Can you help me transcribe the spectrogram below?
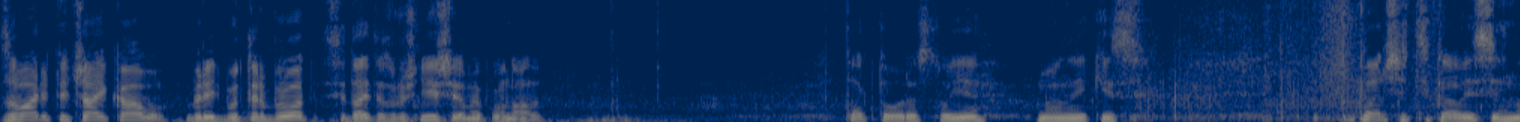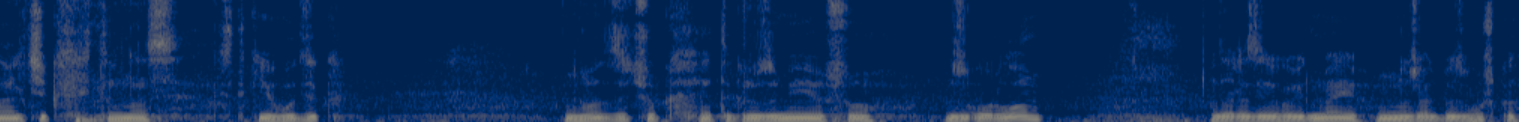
заварюйте чай, каву, беріть бутерброд, сідайте зручніше, а ми погнали. Так, товариство є. У мене якийсь перший цікавий сигнальчик. Це у нас якийсь такий гудзик. Гудзичок, я так розумію, що з орлом. Зараз я його відмию, на жаль, без вушка.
